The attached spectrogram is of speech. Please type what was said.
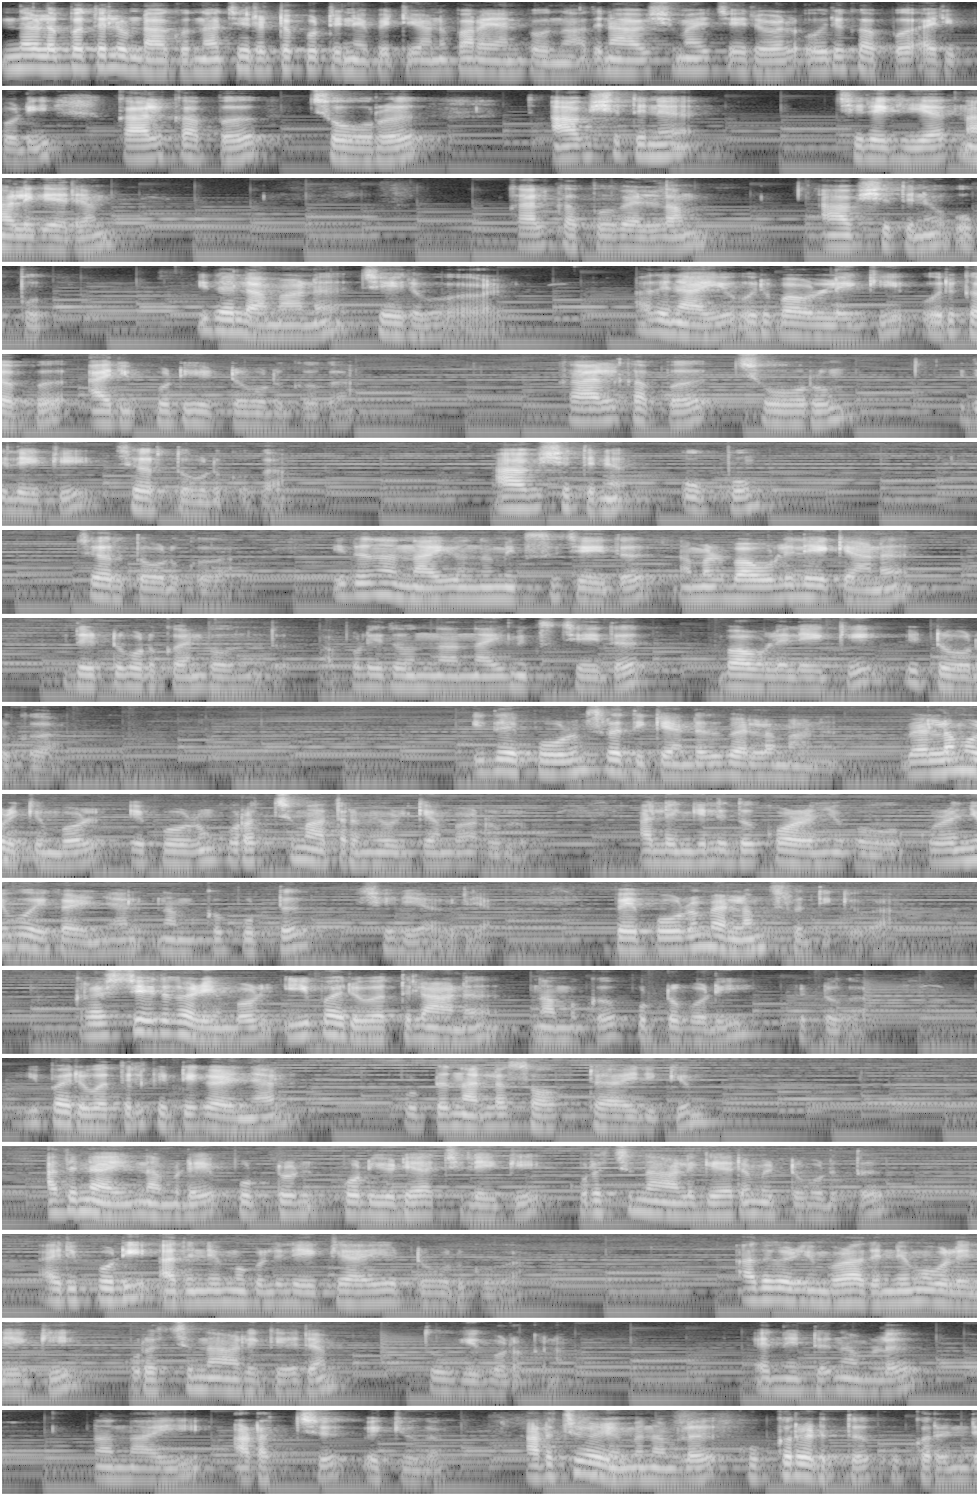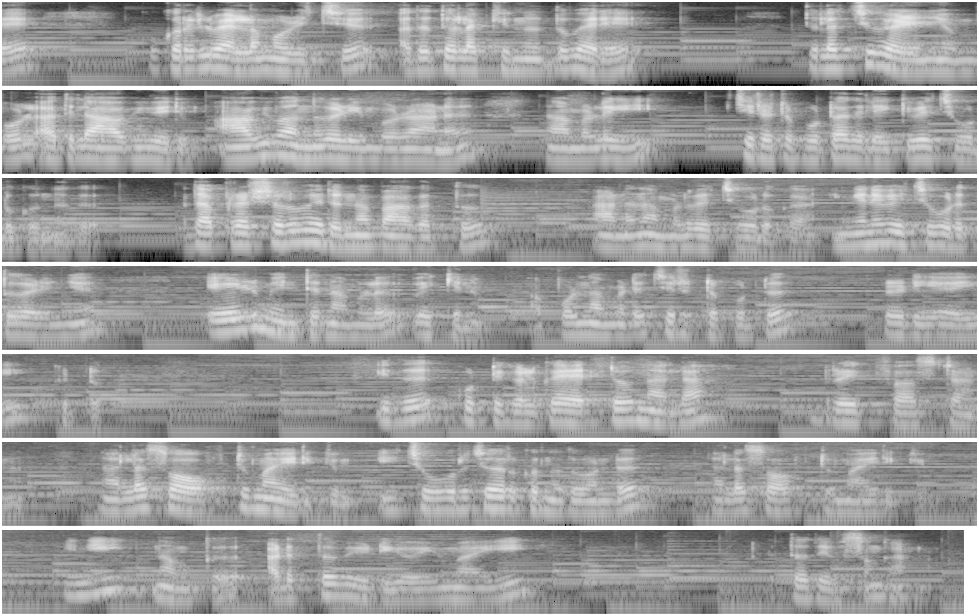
ഇന്ന് എളുപ്പത്തിൽ ഉണ്ടാക്കുന്ന ചിരട്ടപ്പുട്ടിനെ പറ്റിയാണ് പറയാൻ പോകുന്നത്. അതിനാവശ്യമായ ചേരുവകൾ ഒരു കപ്പ് അരിപ്പൊടി കാൽ കപ്പ് ചോറ് ആവശ്യത്തിന് ചിരകിയ നാളികേരം കാൽ കപ്പ് വെള്ളം ആവശ്യത്തിന് ഉപ്പ്. ഇതെല്ലാമാണ് ചേരുവകൾ. അതിനായി ഒരു ബൗളിലേക്ക് ഒരു കപ്പ് അരിപ്പൊടി ഇട്ട് കൊടുക്കുക. കാൽ കപ്പ് ചോറും ഇതിലേക്ക് ചേർത്ത് കൊടുക്കുക. ആവശ്യത്തിന് ഉപ്പും ചേർത്ത് കൊടുക്കുക. ഇത് നന്നായി ഒന്ന് മിക്സ് ചെയ്ത് നമ്മൾ ബൗളിലേക്കാണ് ഇത് ഇട്ട് കൊടുക്കാൻ പോകുന്നത്. അപ്പോൾ ഇതൊന്ന് നന്നായി മിക്സ് ചെയ്ത് ബൗളിലേക്ക് ഇട്ട് കൊടുക്കുക. ഇത് എപ്പോഴും ശ്രദ്ധിക്കേണ്ടത് വെള്ളമാണ്. വെള്ളം ഒഴിക്കുമ്പോൾ എപ്പോഴും കുറച്ച് മാത്രമേ ഒഴിക്കാൻ പാടുള്ളൂ. അല്ലെങ്കിൽ ഇത് കുഴഞ്ഞു പോകും. കുഴഞ്ഞു പോയി കഴിഞ്ഞാൽ നമുക്ക് പുട്ട് ശരിയാവില്ല. അപ്പോൾ എപ്പോഴും വെള്ളം ശ്രദ്ധിക്കുക. ക്രഷ് ചെയ്ത് കഴിയുമ്പോൾ ഈ പരുവത്തിലാണ് നമുക്ക് പുട്ടുപൊടി കിട്ടുക. ഈ പരുവത്തിൽ കിട്ടിക്കഴിഞ്ഞാൽ പുട്ട് നല്ല സോഫ്റ്റ് ആയിരിക്കും. അതിനായി നമ്മുടെ പുട്ടു പൊടിയുടെ അച്ചിലേക്ക് കുറച്ച് നാളികേരം ഇട്ട് കൊടുത്ത് അരിപ്പൊടി അതിന്റെ മുകളിലേക്കായി ഇട്ട് കൊടുക്കുക അത് കഴിയുമ്പോൾ അതിന്റെ മുകളിലേക്ക് കുറച്ച് നാളികേരം തൂക്കി കൊടുക്കണം. എന്നിട്ട് നമ്മൾ നന്നായി അടച്ച് വയ്ക്കുക അടച്ചു കഴിയുമ്പോൾ നമ്മൾ കുക്കർ എടുത്ത് കുക്കറിന്റെ കുക്കറിൽ വെള്ളം ഒഴിച്ച് അത് തിളയ്ക്കുന്നത് വരെ തിളച്ച് കഴിയുമ്പോൾ അതിൽ ആവി വരും. ആവി വന്നു കഴിയുമ്പോഴാണ് നമ്മൾ ഈ ചിരട്ടപ്പൂട്ട് അതിലേക്ക് വെച്ച് കൊടുക്കുന്നത്. അത് ആ പ്രഷർ വരുന്ന ഭാഗത്ത് ആണ് നമ്മൾ വെച്ച് കൊടുക്കുക. ഇങ്ങനെ വെച്ച് കൊടുത്തു കഴിഞ്ഞ് ഏഴ് മിനിറ്റ് നമ്മൾ വെക്കണം. അപ്പോൾ നമ്മുടെ ചിരട്ടപ്പുട്ട് റെഡിയായി കിട്ടും. ഇത് കുട്ടികൾക്ക് ഏറ്റവും നല്ല ബ്രേക്ക്ഫാസ്റ്റാണ് നല്ല സോഫ്റ്റുമായിരിക്കും. ഈ ചോറ് ചേർക്കുന്നത് കൊണ്ട് നല്ല സോഫ്റ്റുമായിരിക്കും. ഇനി നമുക്ക് അടുത്ത വീഡിയോയുമായി 这得有声感了。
